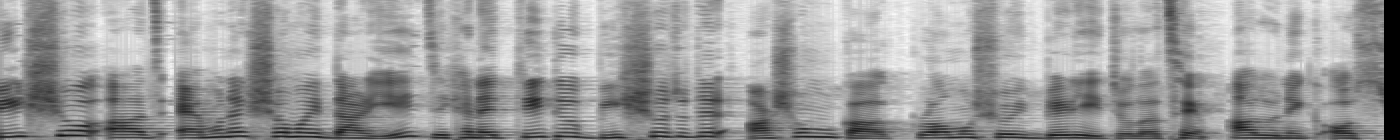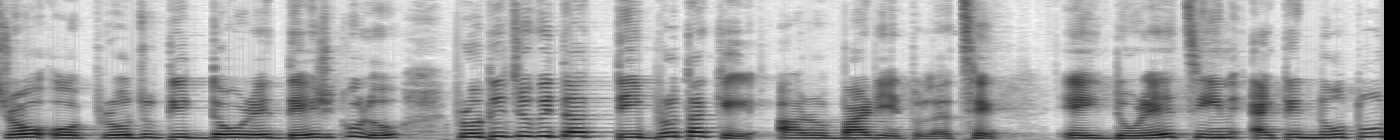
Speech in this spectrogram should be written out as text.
বিশ্ব আজ এমন এক সময় দাঁড়িয়ে যেখানে তৃতীয় বিশ্বযুদ্ধের আশঙ্কা ক্রমশই বেড়েই চলেছে। আধুনিক অস্ত্র ও প্রযুক্তির দৌড়ে দেশগুলো প্রতিযোগিতার তীব্রতাকে আরও বাড়িয়ে তুলেছে। এই দৌড়ে চীন একটি নতুন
